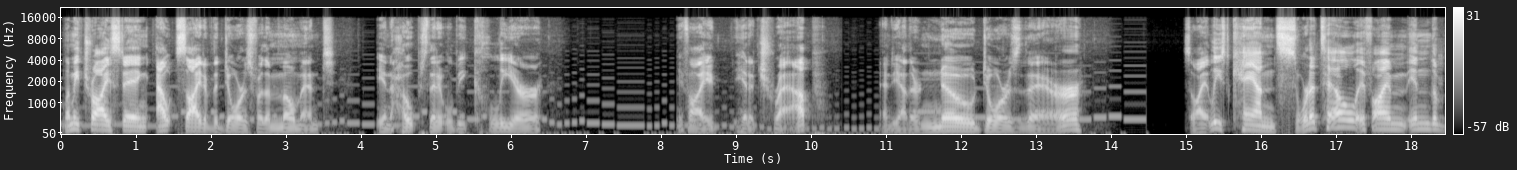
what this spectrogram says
Let me try staying outside of the doors for the moment, in hopes that it will be clear if I hit a trap. And yeah, there are no doors there. So I at least can sort of tell if I'm in the...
